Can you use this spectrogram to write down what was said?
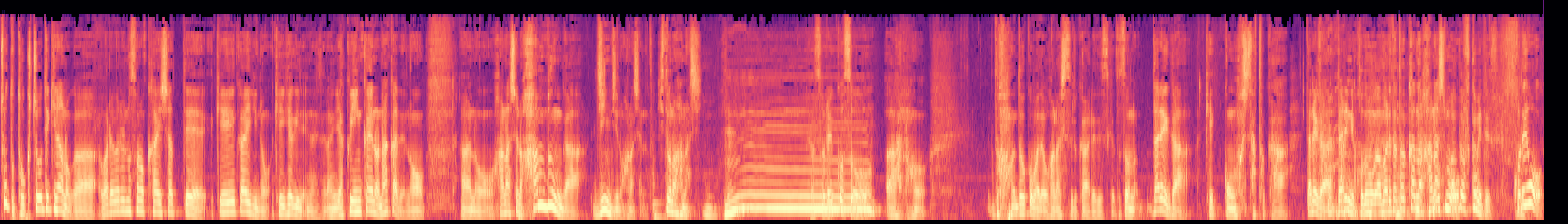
ちょっと特徴的なのが、我々のその会社って、経営会議の、経営会議じゃないですね、役員会の中での、あの、話の半分が人事の話なんです。人の話。それこそ、あの、ど、どこまでお話しするかあれですけど、その、誰が結婚をしたとか、誰が、誰に子供が生まれたとかの話も含めてです。これを、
